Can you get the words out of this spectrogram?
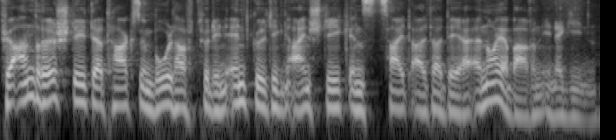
Für andere steht der Tag symbolhaft für den endgültigen Einstieg ins Zeitalter der erneuerbaren Energien.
